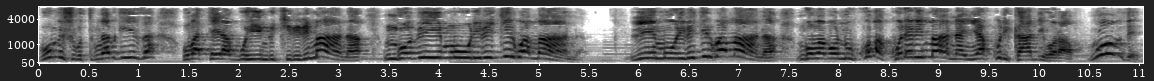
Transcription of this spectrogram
bumvishe ubutumwa bwiza bubatera guhindukirira imana ngo bimura ibigirwamana bimura ibigirwamana ngo babone uko bakorera imana nyakuri kandi ihoraho. Mwumve?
